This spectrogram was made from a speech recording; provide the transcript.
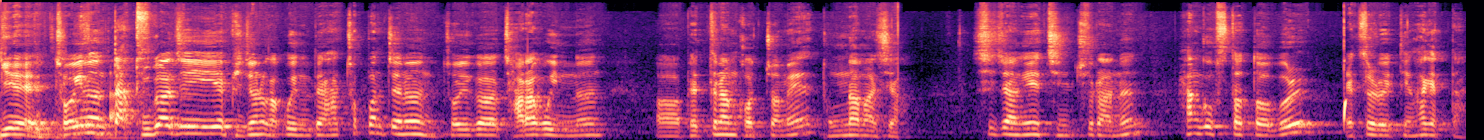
예. 저희는 딱 두 가지의 비전을 갖고 있는데 하- 첫 번째는 저희가 잘하고 있는 어, 베트남 거점의 동남아시아 시장에 진출하는 한국 스타트업을 엑셀레이팅 하겠다.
